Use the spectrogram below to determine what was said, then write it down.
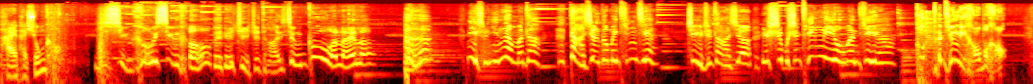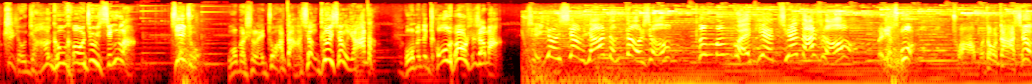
拍拍胸口：“幸好幸好，这只大象过来了。”啊，你声音那么大，大象都没听见。这只大象是不是听力有问题啊？管它听力好不好，只要牙口好就行了。记住，我们是来抓大象割象牙的。我们的口号是什么？只要象牙能到手，坑蒙拐骗全拿手。没错，抓不到大象，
